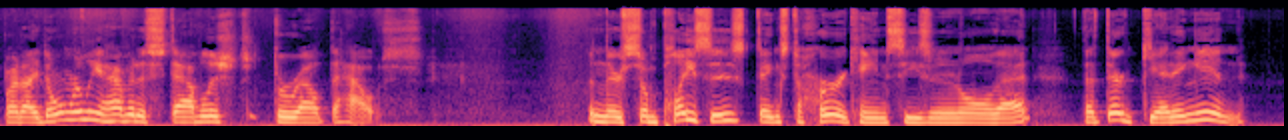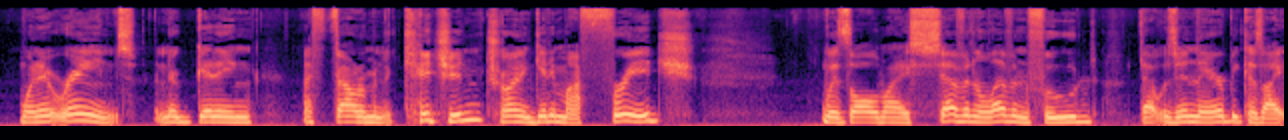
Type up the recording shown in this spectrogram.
But I don't really have it established throughout the house. And there's some places, thanks to hurricane season and all that, that they're getting in when it rains. And they're getting I found them in the kitchen trying to get in my fridge with all my 7-Eleven food that was in there because I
